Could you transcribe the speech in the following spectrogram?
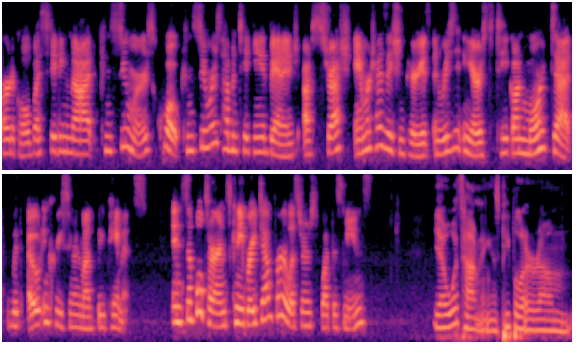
article by stating that consumers, quote, consumers have been taking advantage of stretched amortization periods in recent years to take on more debt without increasing their monthly payments. In simple terms, can you break down for our listeners what this means? Yeah, what's happening is people are um,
